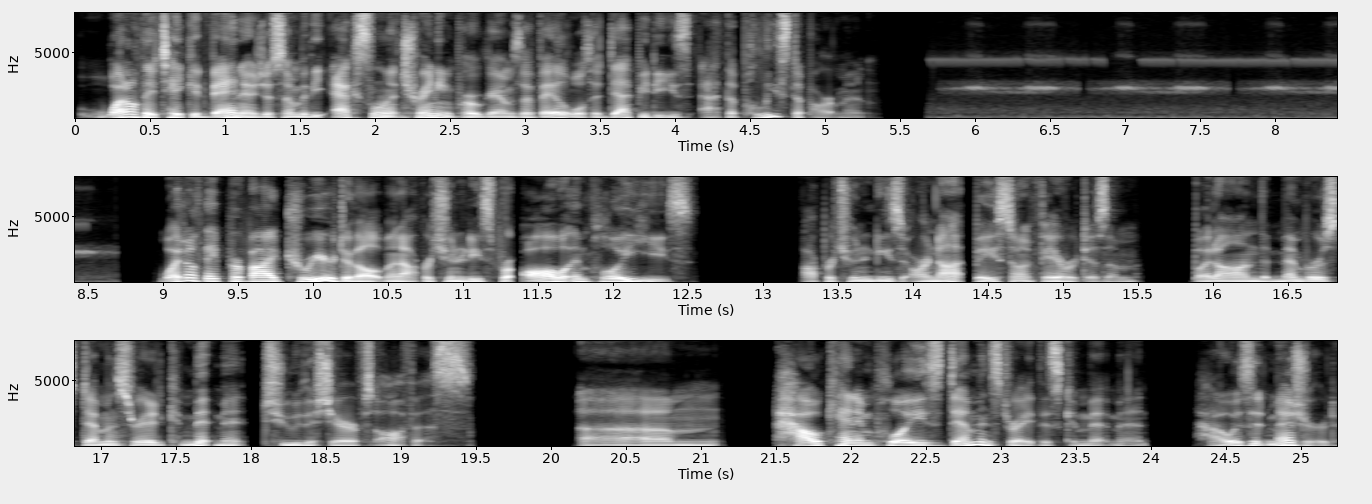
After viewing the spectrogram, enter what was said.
Why don't they take advantage of some of the excellent training programs available to deputies at the police department? Why don't they provide career development opportunities for all employees? Opportunities are not based on favoritism, but on the members' demonstrated commitment to the sheriff's office. Um, how can employees demonstrate this commitment? How is it measured?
